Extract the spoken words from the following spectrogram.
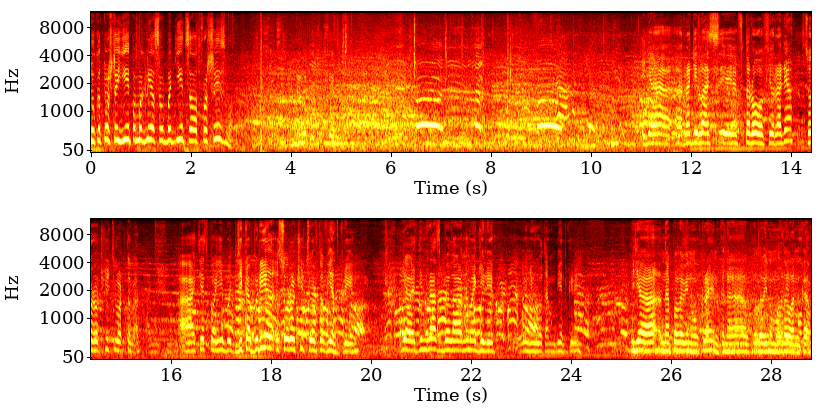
Только то, что ей помогли освободиться от фашизма. Я родилась 2 февраля 44-го, а отец погиб в декабре 44-го в Венгрии. Я один раз была на могиле у него там в Венгрии. Я наполовину украинка, наполовину молдаванка.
